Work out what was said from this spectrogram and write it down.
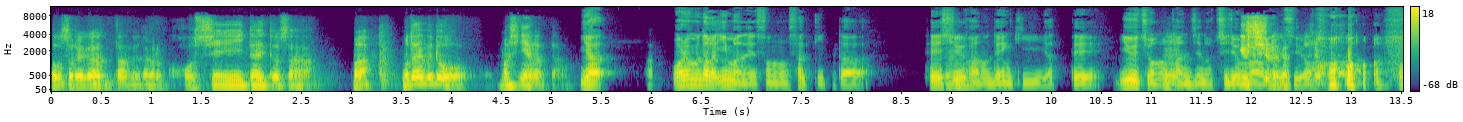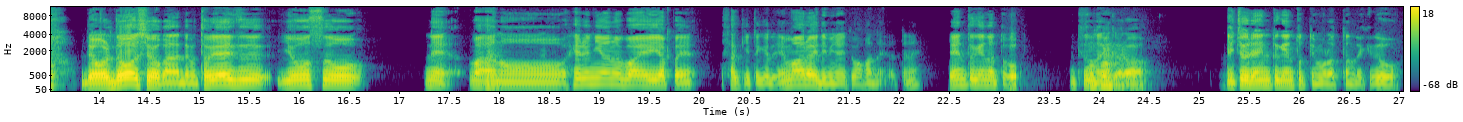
そう、それがあったんで、だから腰痛いとさ、まあ、もうだいぶどう？マシにはなった？いや、俺もだから今ね、そのさっき言った低周波の電気やって、悠長な感じの治療なわけですよ。で、俺どうしようかな。でもとりあえず様子を、ね、まあ、うんあのーヘルニアの場合、やっぱえさっき言ったけど MRI で見ないと分かんないんだってね。レントゲンだと映んないから、一応レントゲン取ってもらったんだけど、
